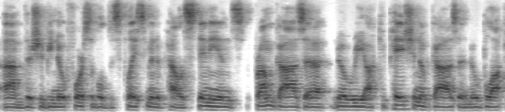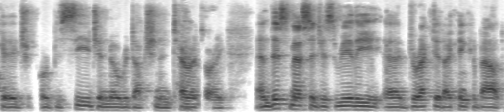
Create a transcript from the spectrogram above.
Um, there should be no forcible displacement of Palestinians from Gaza, no reoccupation of Gaza, no blockage or besiege, and no reduction in territory. And this message is really uh, directed, I think, about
